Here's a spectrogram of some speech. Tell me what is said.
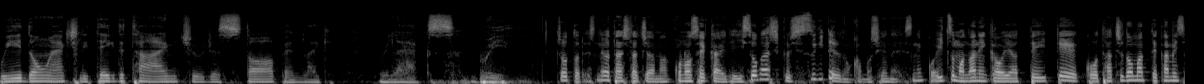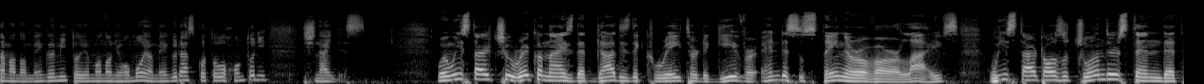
we don't actually take the time to just stop and like relax, breathe. ちょっとですね、私たちはまあこの世界で忙しくしすぎているのかもしれないですね。こういつも何かをやっていて、こう立ち止まって神様の恵みというものに思いを巡らすことを本当にしないんです。 When we start to recognize that God is the creator, the giver, and the sustainer of our lives, we start also to understand that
